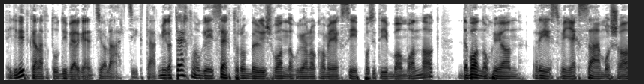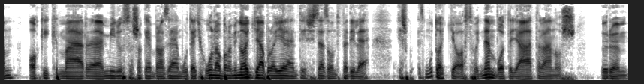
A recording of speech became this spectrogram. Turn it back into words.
egy ritkán látható divergencia látszik. Tehát még a technológiai szektoron belül is vannak olyanok, amelyek szép pozitívban vannak, de vannak olyan részvények számosan, akik már eh, mínuszosak ebben az elmúlt egy hónapban, ami nagyjából a jelentési szezont fedi le. És ez mutatja azt, hogy nem volt egy általános öröm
